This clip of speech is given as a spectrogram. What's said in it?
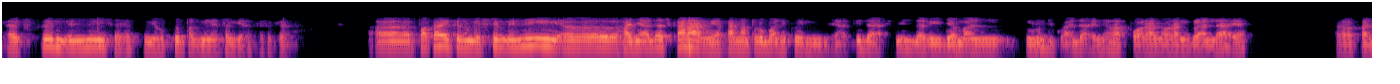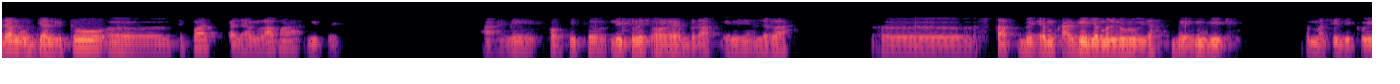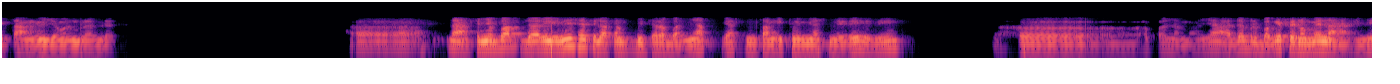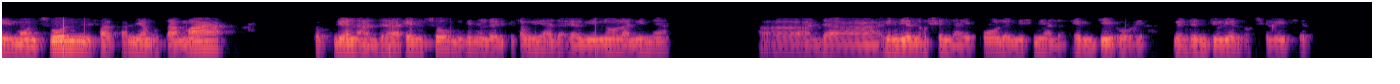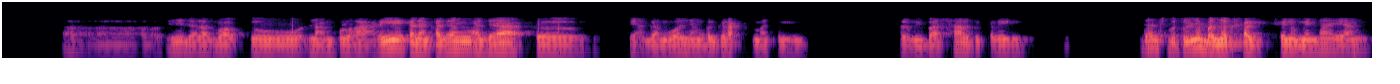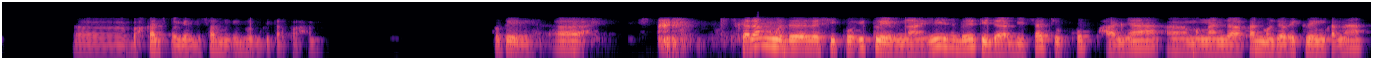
ekstrim ini saya punya waktu 4 menit lagi ya kira-kira. Uh, apakah iklim ekstrim ini uh, hanya ada sekarang ya karena perubahan iklim? Ya tidak, ini dari zaman dulu juga ada. Ini laporan orang Belanda ya uh, kadang hujan itu uh, cepat, kadang lama gitu. Nah ini waktu itu ditulis oleh Brak ini adalah uh, staf BMKG zaman dulu ya, BMG itu masih di Kuitang ini zaman Belanda. Uh, nah penyebab dari ini saya tidak akan bicara banyak ya tentang iklimnya sendiri ini uh, apa namanya ada berbagai fenomena. Ini monsun misalkan yang utama kemudian ada Enso mungkin yang sudah diketahui ada El Nino La Nina uh, ada Indian Ocean Dipole dan di sini ada MJO ya Median Julian Oscillation. Uh, ini dalam waktu 60 hari kadang-kadang ada uh, ya gangguan yang bergerak semacam ini. Lebih basah lebih kering dan sebetulnya banyak sekali fenomena yang uh, bahkan sebagian besar mungkin belum kita paham. Oke, okay, uh, eh, sekarang model resiko iklim. Nah ini sebenarnya tidak bisa cukup hanya uh, mengandalkan model iklim karena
